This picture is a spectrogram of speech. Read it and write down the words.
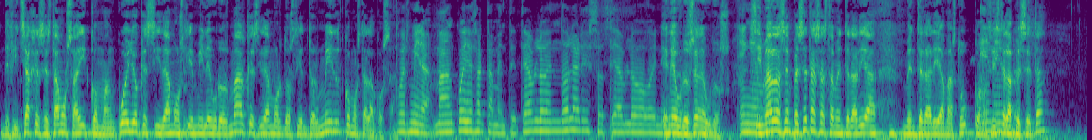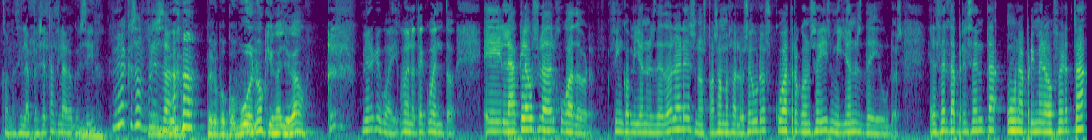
de fichajes? Estamos ahí con Mancuello, que si damos 100.000 euros más, que si damos 200.000, ¿cómo está la cosa? Pues mira, Mancuello exactamente, ¿te hablo en dólares o te hablo en En euros, en euros. En si euros. me hablas en pesetas, hasta me enteraría, me enteraría más. ¿Tú conociste En la peseta? Conocí la peseta, claro que sí. Mira qué sorpresa. Pero poco bueno, ¿quién ha llegado? Mira qué guay. Bueno, te cuento. Eh, la cláusula del jugador, 5 millones de dólares. Nos pasamos a los euros, 4,6 millones de euros. El Celta presenta una primera oferta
